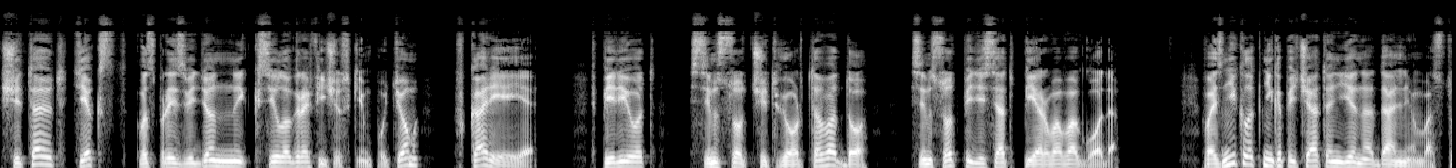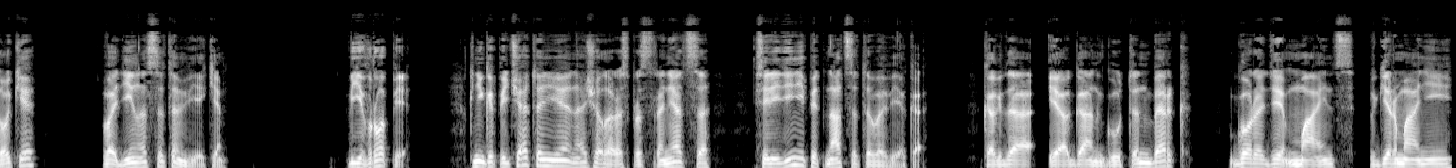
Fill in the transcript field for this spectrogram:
считают текст, воспроизведенный ксилографическим путем в Корее в период с 704 до 751 года. Возникло книгопечатание на Дальнем Востоке в XI веке. В Европе книгопечатание начало распространяться в середине XV века, когда Иоганн Гутенберг в городе Майнц в Германии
